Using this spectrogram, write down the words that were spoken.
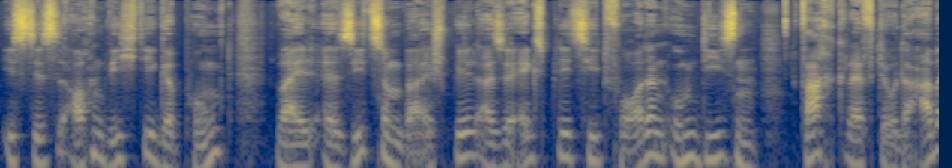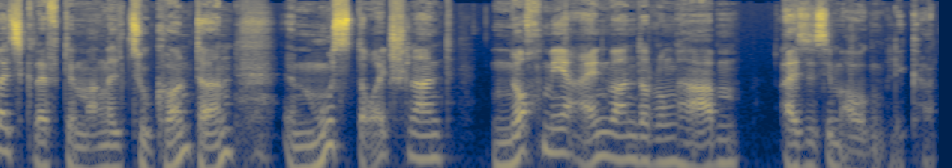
ist es auch ein wichtiger Punkt, weil äh, Sie zum Beispiel also explizit fordern, um diesen Fachkräfte- oder Arbeitskräftemangel zu kontern, äh, muss Deutschland noch mehr Einwanderung haben, als es im Augenblick hat.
